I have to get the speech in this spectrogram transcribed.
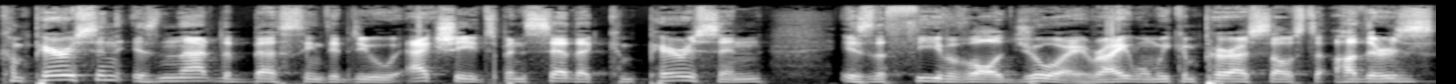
comparison is not the best thing to do. Actually, it's been said that comparison is the thief of all joy, right? When we compare ourselves to others,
